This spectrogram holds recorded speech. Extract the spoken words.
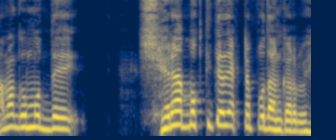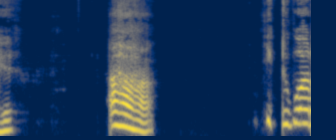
আমাকে মধ্যে সেরা বক্তৃতা একটা প্রদান করবে হে। আহা একটু পর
